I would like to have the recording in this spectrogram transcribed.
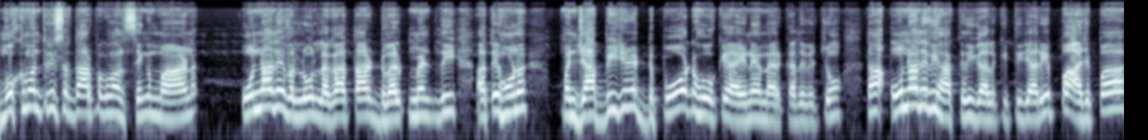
ਮੁੱਖ ਮੰਤਰੀ ਸਰਦਾਰ ਭਗਵੰਤ ਸਿੰਘ ਮਾਨ ਉਹਨਾਂ ਦੇ ਵੱਲੋਂ ਲਗਾਤਾਰ ਡਿਵੈਲਪਮੈਂਟ ਦੀ ਅਤੇ ਹੁਣ ਪੰਜਾਬੀ ਜਿਹੜੇ ਡਿਪੋਰਟ ਹੋ ਕੇ ਆਏ ਨੇ ਅਮਰੀਕਾ ਦੇ ਵਿੱਚੋਂ, ਤਾਂ ਉਹਨਾਂ ਦੇ ਵੀ ਹੱਕ ਦੀ ਗੱਲ ਕੀਤੀ ਜਾ ਰਹੀ ਹੈ। ਭਾਜਪਾ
